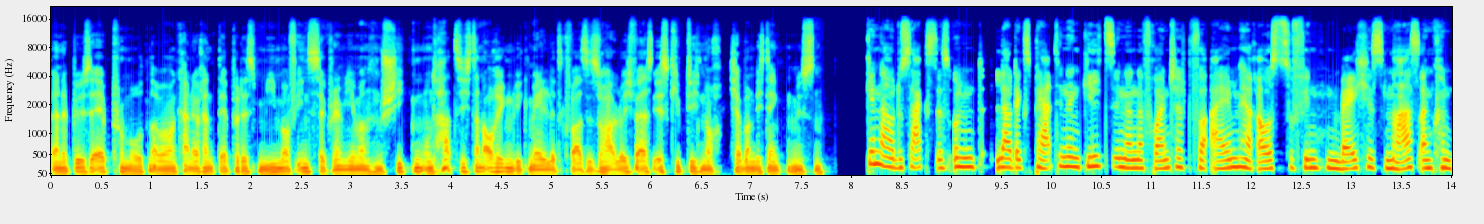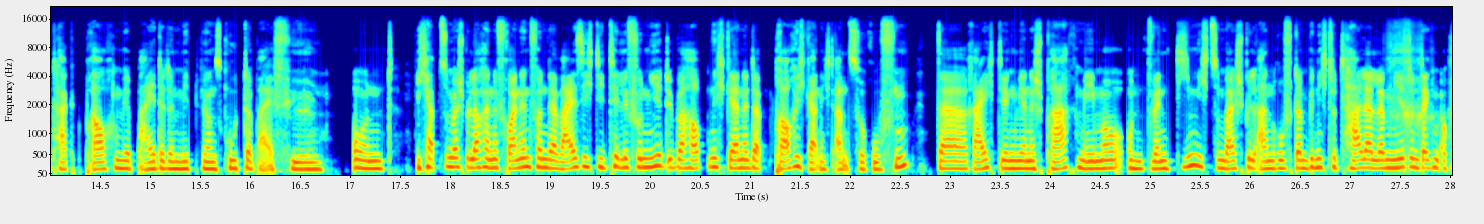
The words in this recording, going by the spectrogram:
eine böse App promoten, aber man kann ja auch ein deppertes Meme auf Instagram jemandem schicken und hat sich dann auch irgendwie gemeldet, quasi so, hallo, ich weiß, es gibt dich noch, ich habe an dich denken müssen. Genau, du sagst es. Und laut Expertinnen gilt es in einer Freundschaft vor allem herauszufinden, welches Maß an Kontakt brauchen wir beide, damit wir uns gut dabei fühlen. Und ich habe zum Beispiel auch eine Freundin, von der weiß ich, die telefoniert überhaupt nicht gerne, da brauche ich gar nicht anzurufen. Da reicht irgendwie eine Sprachmemo und wenn die mich zum Beispiel anruft, dann bin ich total alarmiert und denke, oh,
